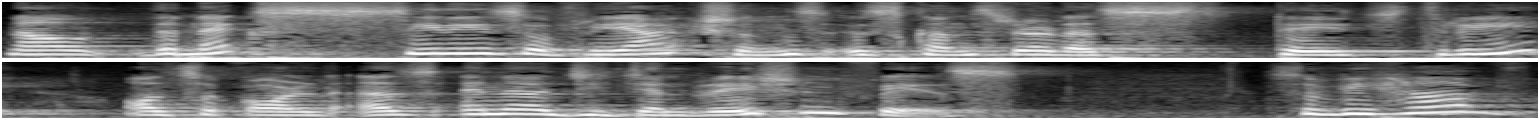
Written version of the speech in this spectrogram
Now, the next series of reactions is considered as stage 3, also called as energy generation phase. So we have,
